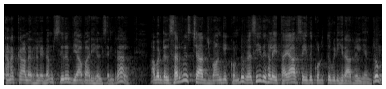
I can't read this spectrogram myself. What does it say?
கணக்காளர்களிடம் சிறு வியாபாரிகள் சென்றால் அவர்கள் சர்வீஸ் சார்ஜ் வாங்கி கொண்டு ரசீதுகளை தயார் செய்து கொடுத்து விடுகிறார்கள் என்றும்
